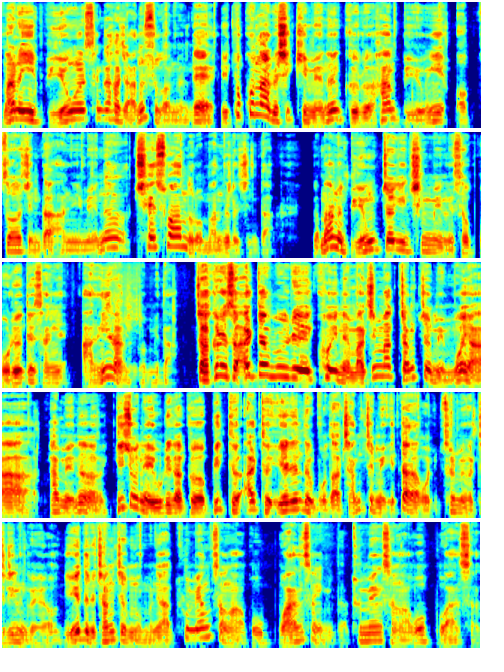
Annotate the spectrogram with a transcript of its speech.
나는 이 비용을 생각하지 않을 수가 없는데 이 토큰화를 시키면은 그러한 비용이 없어진다 아니면은 최소한으로 만들어진다. 그러니까 나는 비용적인 측면에서 고려 대상이 아니라는 겁니다. 자, 그래서 RWA 코인의 마지막 장점이 뭐야 하면은 기존에 우리가 그 비트, 알트 이랜드보다 장점이 있다라고 설명을 드리는 거예요. 얘들의 장점은 뭐냐? 투명성하고 보안성입니다. 투명성하고 보안성.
